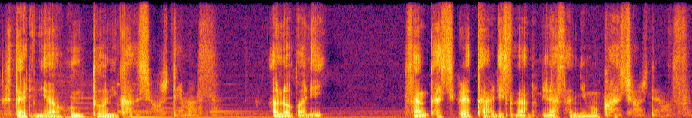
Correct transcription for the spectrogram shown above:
二人には本当に感謝をして。あの場に参加してくれたリスナーの皆さんにも感謝をしています。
